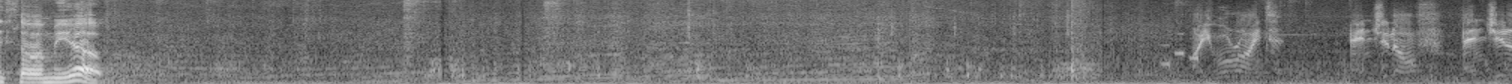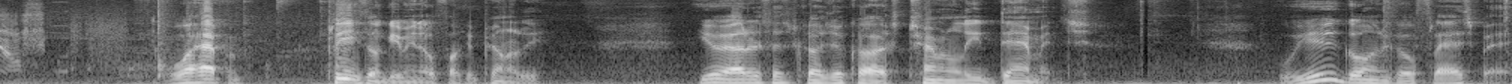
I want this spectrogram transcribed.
He's slowing me up. Are you alright? Engine off, engine off. What happened? Please don't give me no fucking penalty. You're out of this because your car is terminally damaged. We're going to go flashback.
